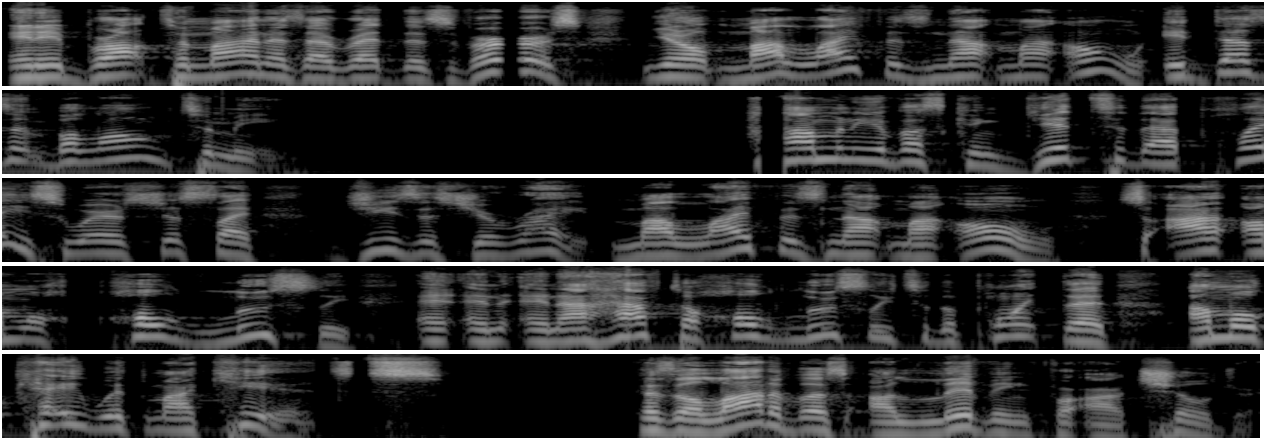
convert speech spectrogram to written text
And it brought to mind as I read this verse, you know, my life is not my own. It doesn't belong to me. How many of us can get to that place where it's just like, Jesus, you're right. My life is not my own. So I, am going to hold loosely. And, and, and I have to hold loosely to the point that I'm okay with my kids. Because a lot of us are living for our children.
